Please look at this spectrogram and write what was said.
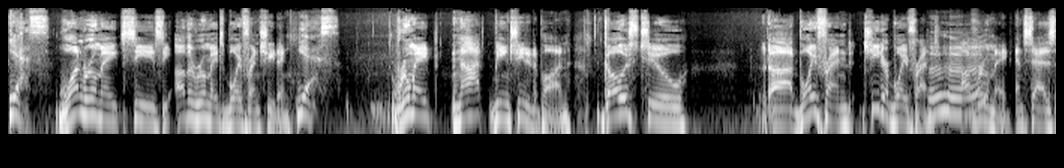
Yes. One roommate sees the other roommate's boyfriend cheating. Yes. Roommate not being cheated upon goes to uh, boyfriend, cheater boyfriend of roommate, and says,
